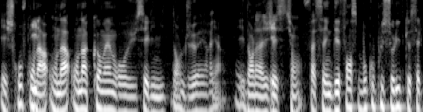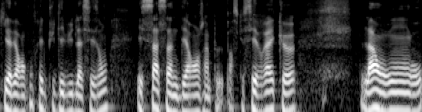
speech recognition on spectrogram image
Et je trouve qu'on a, on a, on a quand même revu ses limites dans le jeu aérien et dans la gestion face à une défense beaucoup plus solide que celle qu'il avait rencontrée depuis le début de la saison. Et ça, ça me dérange un peu parce que c'est vrai que là, on,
